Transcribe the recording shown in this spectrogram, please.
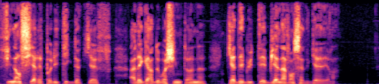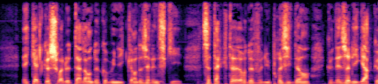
financière et politique de Kiev à l'égard de Washington qui a débuté bien avant cette guerre. Et quel que soit le talent de communicant de Zelensky, cet acteur devenu président que des oligarques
